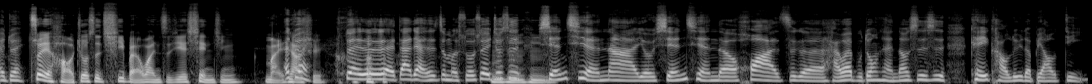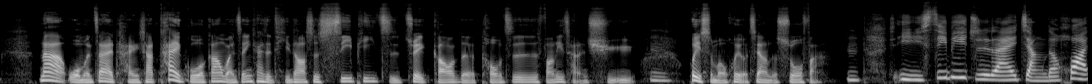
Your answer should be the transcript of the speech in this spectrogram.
哎，对，最好就是七百万直接现金买下去。对对对对，大家也是这么说，所以就是闲钱呐、啊，有闲钱的话，这个海外不动产倒是是可以考虑的标的。那我们再来谈一下泰国，刚刚婉珍一开始提到是 CP 值最高的投资房地产的区域，嗯，为什么会有这样的说法？嗯，以 CP 值来讲的话，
